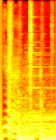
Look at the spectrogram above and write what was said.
Yeah.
